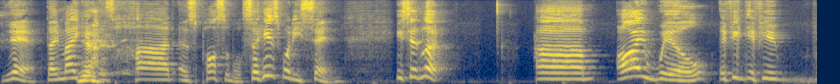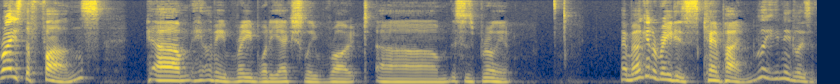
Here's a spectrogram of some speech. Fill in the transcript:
Yeah, they make it as hard as possible. So here's what he said. He said, "Look, um, I will if you if you raise the funds. Um, let me read what he actually wrote. Um, this is brilliant." Hey, I'm going to read his campaign. You need to listen.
